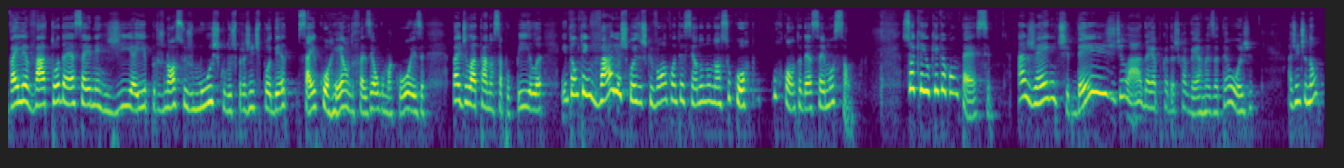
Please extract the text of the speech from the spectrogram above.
vai levar toda essa energia aí para os nossos músculos para a gente poder sair correndo, fazer alguma coisa, vai dilatar nossa pupila. Então, tem várias coisas que vão acontecendo no nosso corpo por conta dessa emoção. Só que aí o que, que acontece? A gente, desde lá da época das cavernas até hoje, a gente não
